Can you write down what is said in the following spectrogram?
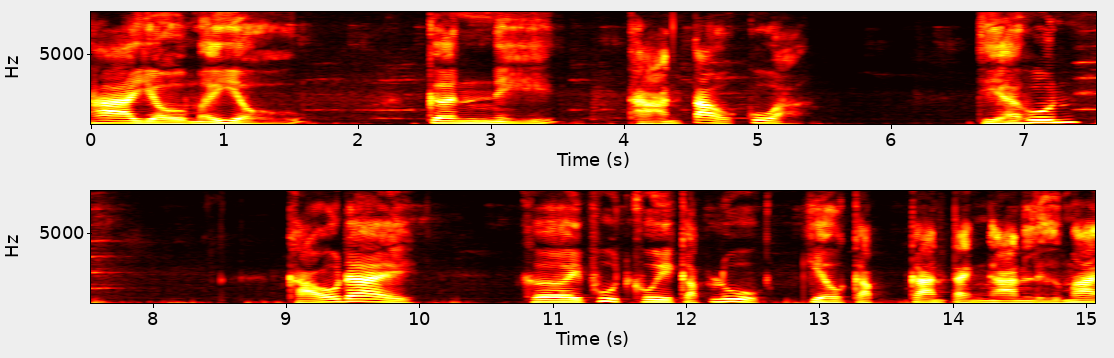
他有没有跟你谈到过结婚 เขาได้เคยพูดคุยกับลูกเกี่ยวกับการแต่งงานหรือไม่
